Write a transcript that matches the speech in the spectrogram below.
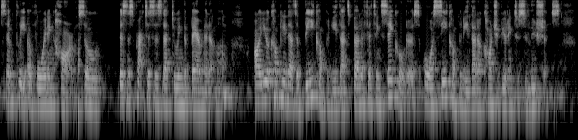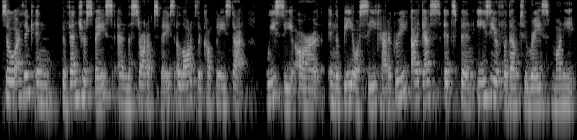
simply avoiding harm? So, business practices that doing the bare minimum? Are you a company that's a B company that's benefiting stakeholders or a C company that are contributing to solutions? So I think in the venture space and the startup space, a lot of the companies that we see are in the B or C category. I guess it's been easier for them to raise money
